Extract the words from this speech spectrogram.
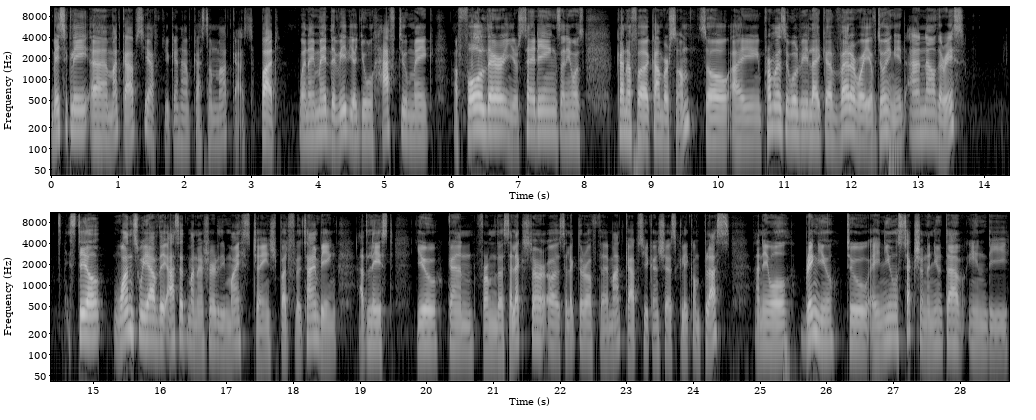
basically, uh, matcaps, yeah, you can have custom matcaps. But when I made the video, you will have to make a folder in your settings, and it was kind of uh, cumbersome. So I promise it will be like a better way of doing it, and now there is. Still, once we have the asset manager, it might change, but for the time being, at least you can, from the selector, uh, selector of the matcaps, you can just click on plus, and it will bring you to a new section, a new tab in the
